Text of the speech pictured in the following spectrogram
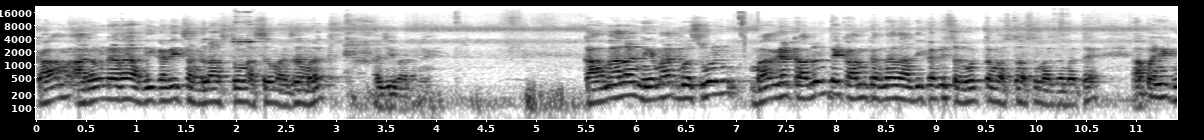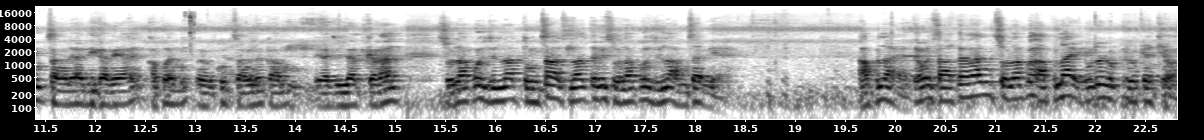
काम आरवणारा अधिकारी चांगला असतो असं माझं मत अजिबात नाही. कामाला नेमात बसवून मार्ग काढून ते काम करणारा अधिकारी सर्वोत्तम असतो असं माझं मत आहे. आपण हे खूप चांगले अधिकारी आहेत आपण खूप चांगलं काम या जिल्ह्यात कराल. सोलापूर जिल्हा तुमचा असला तरी सोलापूर जिल्हा आमचा बी आहे. आपला आहे. त्यामुळे सातारा आणि सोलापूर आपला आहे एवढं डोक्या- डोक्यात ठेवा.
